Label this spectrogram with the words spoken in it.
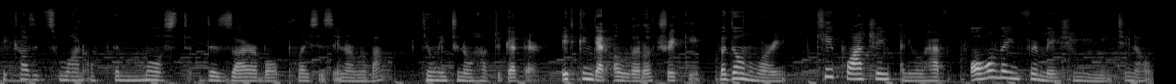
Because it's one of the most desirable places in Aruba, you'll need to know how to get there. It can get a little tricky, but don't worry, keep watching and you'll have all the information you need to know.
